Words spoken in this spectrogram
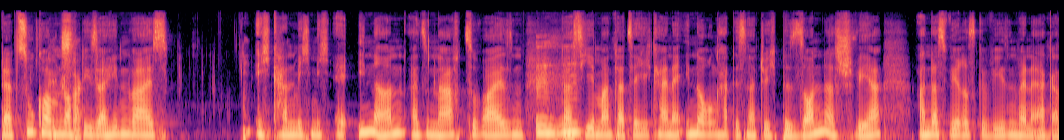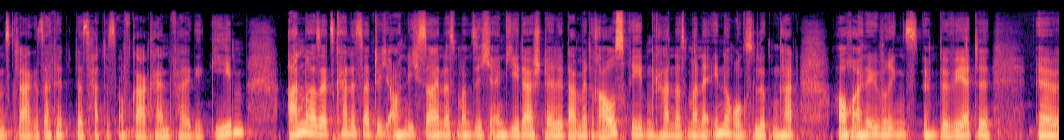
Dazu kommt Exakt. noch dieser Hinweis, ich kann mich nicht erinnern, also nachzuweisen, mhm. dass jemand tatsächlich keine Erinnerung hat, ist natürlich besonders schwer. Anders wäre es gewesen, wenn er ganz klar gesagt hätte, das hat es auf gar keinen Fall gegeben. Andererseits kann es natürlich auch nicht sein, dass man sich an jeder Stelle damit rausreden kann, dass man Erinnerungslücken hat. Auch eine übrigens bewährte äh,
